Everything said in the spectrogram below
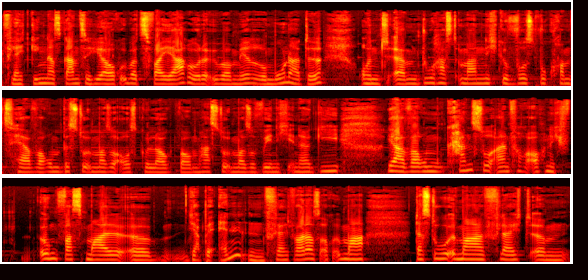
Vielleicht ging das Ganze hier auch über zwei Jahre oder über mehrere Monate und ähm, du hast immer nicht gewusst, wo kommt's her, warum bist du immer so ausgelaugt, warum hast du immer so wenig Energie, ja, warum kannst du einfach auch nicht irgendwas mal äh, ja beenden? Vielleicht war das auch immer dass du immer vielleicht ähm,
